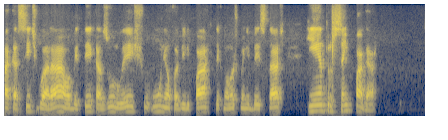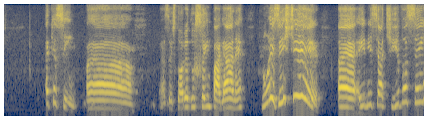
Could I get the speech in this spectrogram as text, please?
Hackacity, Guará, OBT, Casulo, Eixo, Uni, Alphaville Park, Tecnológico NB Start, que entram sem pagar. É que assim, a... essa história do sem pagar, né? Não existe é, iniciativa sem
